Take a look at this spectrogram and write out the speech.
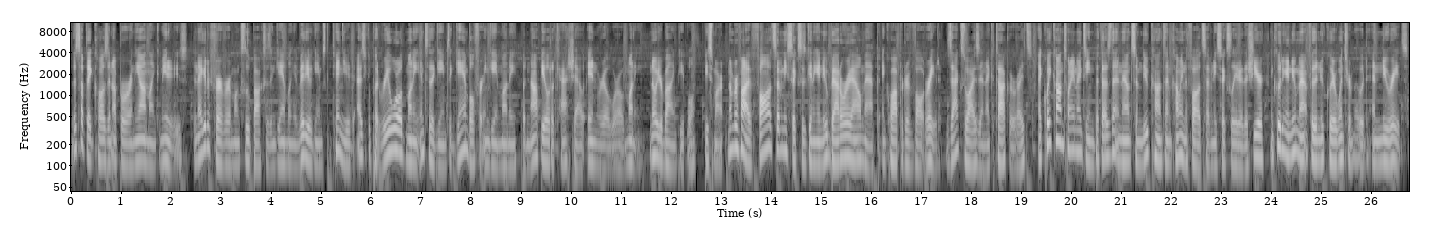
This update caused an uproar in the online communities. The negative fervor amongst loot boxes and gambling in video games continued as you could put real world money into the game to gamble for in game money, but not be able to cash out in real world money. Know you're buying, people. Be smart. Number 5. Fallout 76 is getting a new Battle Royale map and cooperative Vault Raid. Zach Zwiezen at Kotaku writes At QuakeCon 2019, Bethesda announced some new content coming to Fallout 76 later this year, including a new map for the Nuclear Winter mode and new raids.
